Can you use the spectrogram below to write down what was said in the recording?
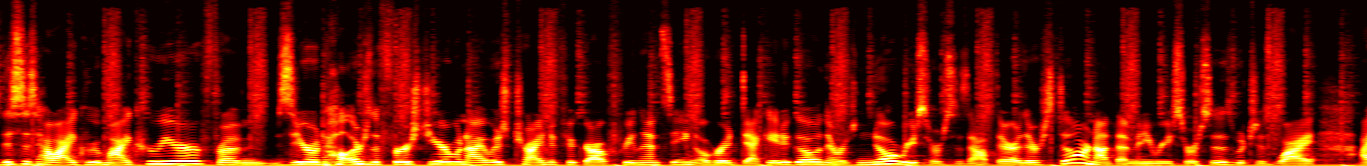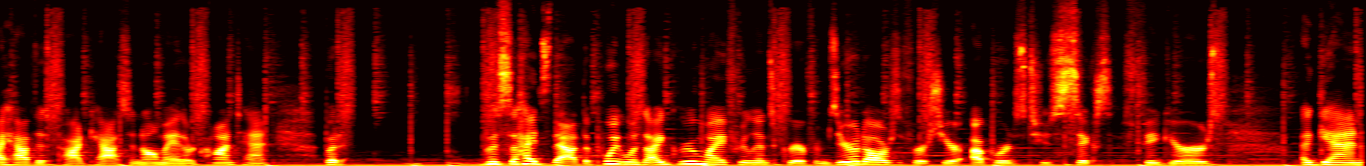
This is how I grew my career from zero dollars the first year when I was trying to figure out freelancing over a decade ago, and there was no resources out there. There still are not that many resources, which is why I have this podcast and all my other content. But besides that, the point was I grew my freelance career from zero dollars the first year upwards to six figures. Again,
